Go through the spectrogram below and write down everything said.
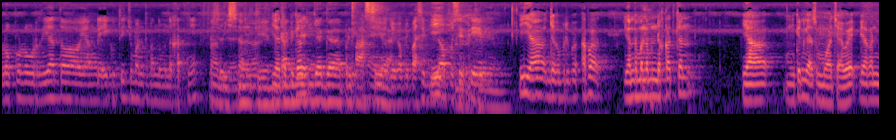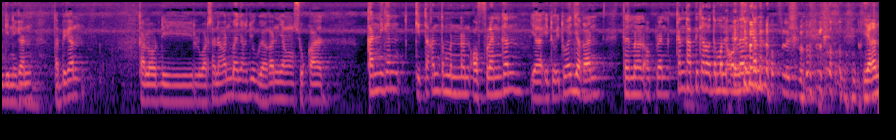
Follow-follower dia atau yang dia ikuti cuma teman-teman dekatnya. Nah, bisa Mungkin. ya tapi kan dia jaga privasi Iya, lah jaga privasi dia positif. Iya, jaga pribadi apa yang teman-teman dekat kan ya mungkin nggak semua cewek ya kan gini kan tapi kan kalau di luar sana kan banyak juga kan yang suka kan nih kan kita kan temenan offline kan ya itu itu aja kan. Temenan offline kan tapi kalau temen online kan ya kan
